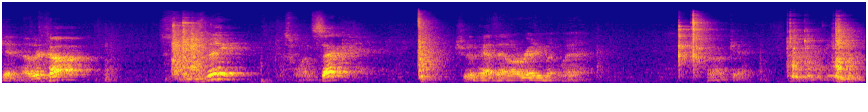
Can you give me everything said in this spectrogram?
Get another cup. Excuse me. Just one sec. Should have had that already, but well. Okay.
